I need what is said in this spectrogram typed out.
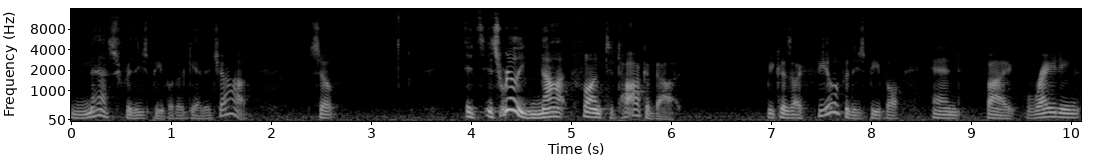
mess for these people to get a job. So it's, it's really not fun to talk about because I feel for these people. And by writing,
